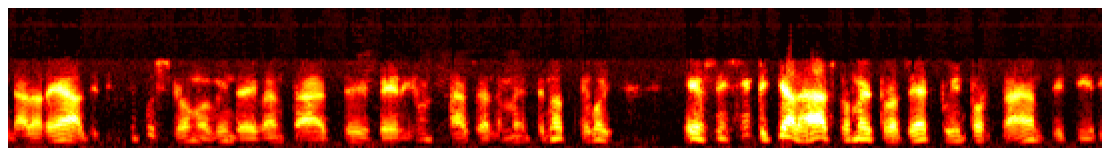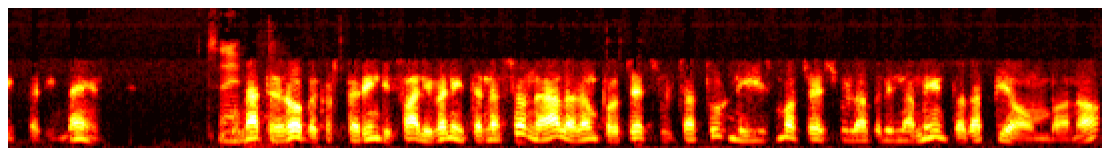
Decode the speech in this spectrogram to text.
dall'areale di distribuzione ho vinto dei vantaggi dei risultati veramente notevoli. E ho sempre chiarato come il progetto più importante di riferimento. Sì. Un'altra roba che speriamo di fare a livello internazionale è un progetto sul saturnismo, cioè sull'avvelenamento da piombo, no?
